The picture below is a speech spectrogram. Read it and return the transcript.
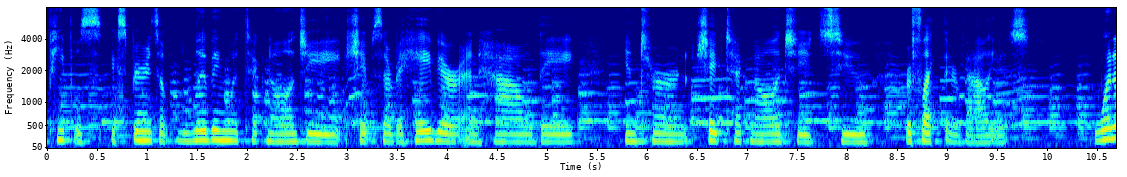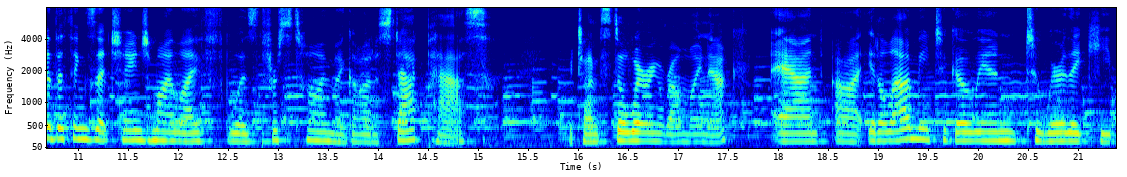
people's experience of living with technology shapes their behavior and how they, in turn, shape technology to reflect their values. One of the things that changed my life was the first time I got a stack pass, which I'm still wearing around my neck, and uh, it allowed me to go in to where they keep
